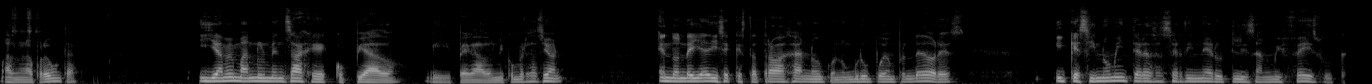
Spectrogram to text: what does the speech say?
hazme la pregunta. Y ya me manda un mensaje copiado y pegado en mi conversación, en donde ella dice que está trabajando con un grupo de emprendedores y que si no me interesa hacer dinero utilizando mi Facebook,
